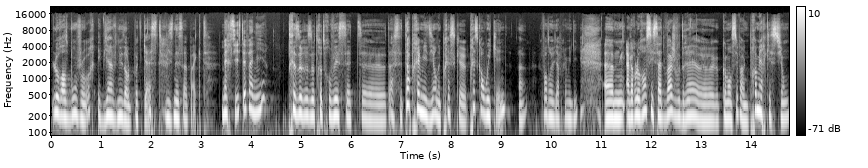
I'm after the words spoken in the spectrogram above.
Laurence, bonjour et bienvenue dans le podcast Business Impact. Merci Stéphanie. Très heureuse de te retrouver euh, cet après-midi. On est presque, presque en week-end vendredi après-midi. Euh, alors Laurence, si ça te va, je voudrais euh, commencer par une première question,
